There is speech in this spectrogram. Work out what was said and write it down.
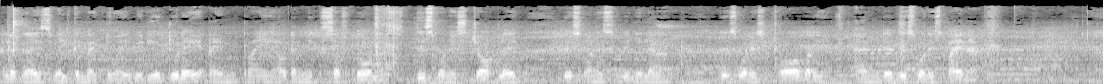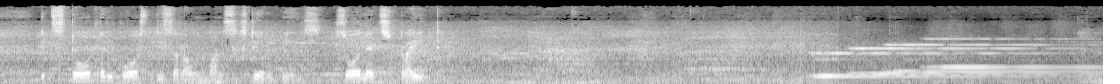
hello guys welcome back to my video. Today i am trying out a mix of donuts. This one is chocolate this one is vanilla this one is strawberry and this one is pineapple. Its total cost is around 160 rupees. So let's try it. Mm.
